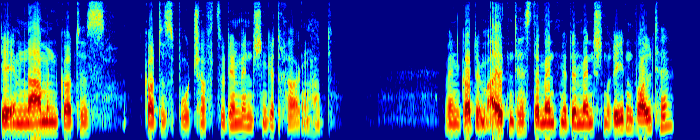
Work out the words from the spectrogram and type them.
der im Namen Gottes Gottes Botschaft zu den Menschen getragen hat. Wenn Gott im Alten Testament mit den Menschen reden wollte,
